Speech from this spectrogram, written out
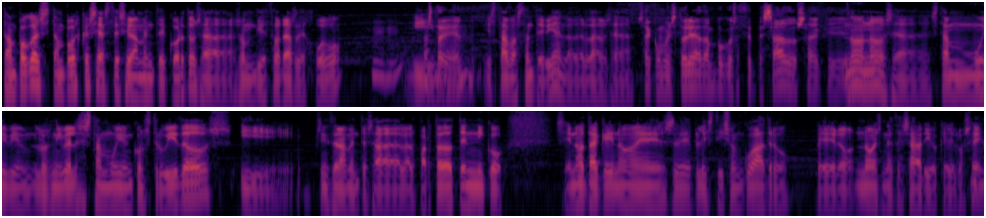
tampoco es, tampoco es que sea excesivamente corto, o sea, son 10 horas de juego. Y, Está bien. y está bastante bien, la verdad, o sea... O sea, como historia tampoco se hace pesado, o sea que... No, no, o sea, están muy bien. Los niveles están muy bien construidos y, sinceramente, o sea, el apartado técnico se nota que no es de PlayStation 4, pero no es necesario que lo sea.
